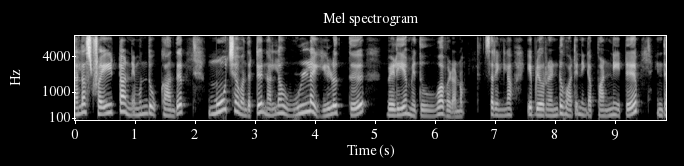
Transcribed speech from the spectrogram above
நல்லா ஸ்ட்ரைட்டாக நிமிந்து உட்காந்து மூச்சை வந்துட்டு நல்லா உள்ளே இழுத்து வெளியே மெதுவாக விடணும். சரிங்களா? இப்படி ஒரு ரெண்டு வாட்டி நீங்கள் பண்ணிவிட்டு இந்த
